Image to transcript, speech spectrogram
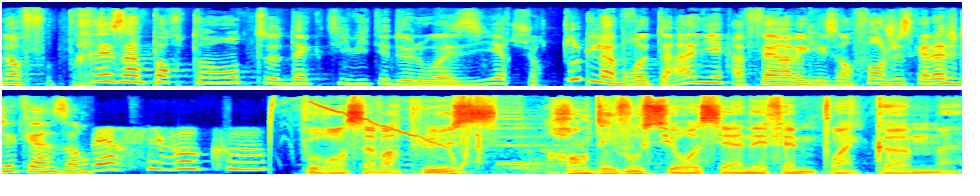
une offre très importante d'activités de loisirs sur toute la Bretagne à faire avec les enfants jusqu'à l'âge de 15 ans. Merci beaucoup. Pour en savoir plus, rendez-vous sur oceanfm.com.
